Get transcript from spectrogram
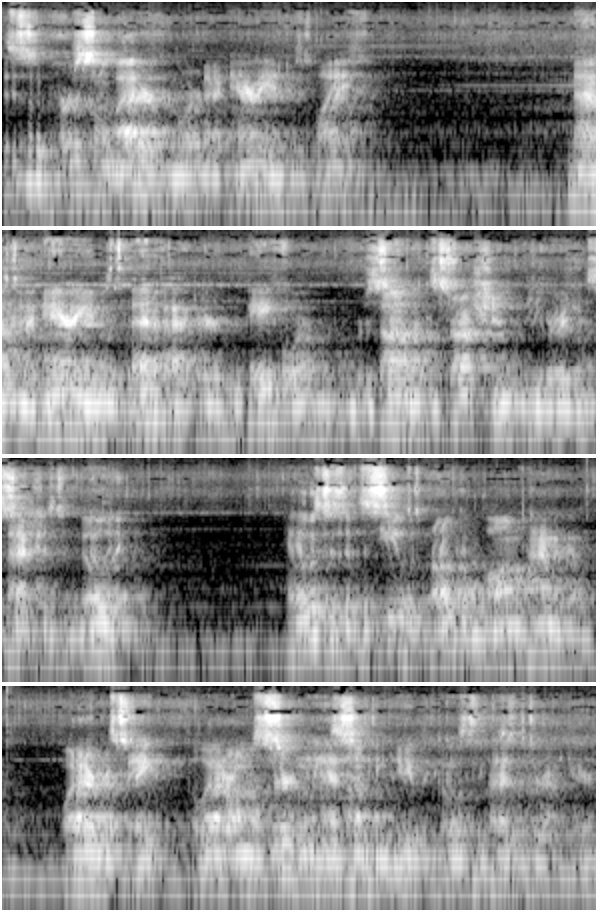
This is a personal letter from Lord Macnarian to his wife. Niles Macnarian was the benefactor who paid for or oversaw the construction of the original sections of the building. It looks as if the seal was broken a long time ago. Whatever its fate, the letter almost certainly has something to do with the ghostly presence around here.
